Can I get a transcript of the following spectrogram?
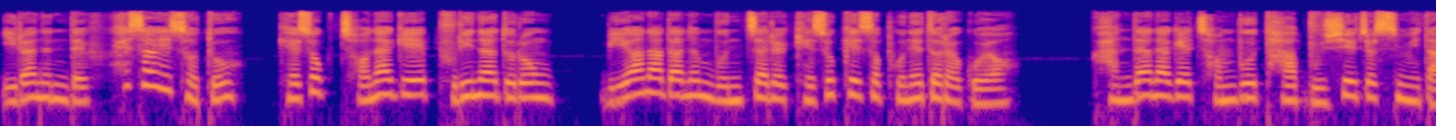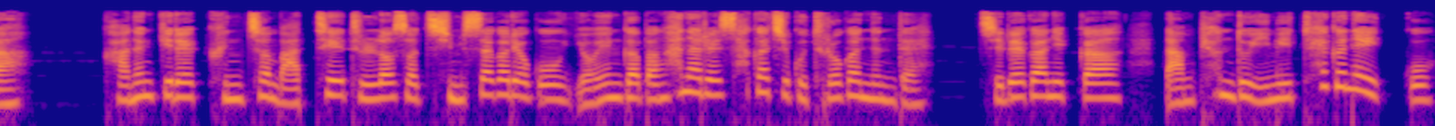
일하는데 회사에서도 계속 전화기에 불이 나도록 미안하다는 문자를 계속해서 보내더라고요. 간단하게 전부 다 무시해줬습니다. 가는 길에 근처 마트에 들러서 짐 싸가려고 여행 가방 하나를 사가지고 들어갔는데 집에 가니까 남편도 이미 퇴근해 있고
